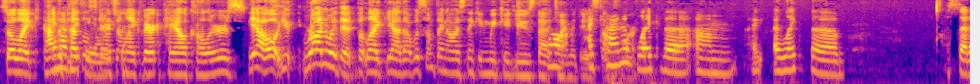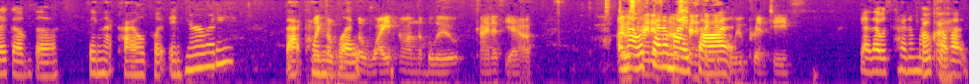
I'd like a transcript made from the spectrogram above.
So like have I the have pencil ideas. sketch and like very pale colors. Yeah, oh you run with it. But like yeah, that was something I was thinking we could use that Well, time of day I kind for. of like the um. I I like the aesthetic of the thing that Kyle put in here already. That Like kind the, of like, the white on the blue, kind of, yeah. And that was kind of I was my kind thought. thinking blueprinty. yeah, that was kind of my Okay. thought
